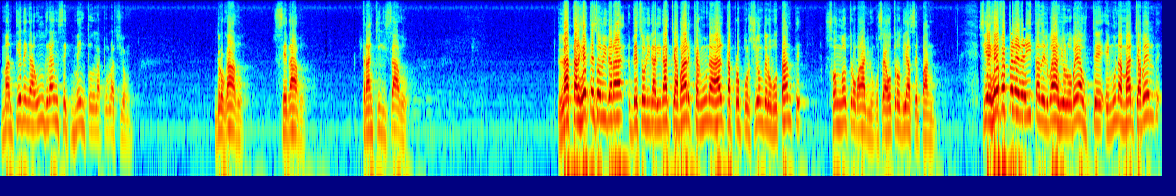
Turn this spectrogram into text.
mantienen a un gran segmento de la población drogado, sedado, tranquilizado. Las tarjetas de solidaridad, que abarcan una alta proporción de los votantes son otro valio, o sea, otro día sepan. Si el jefe peledeísta del barrio lo ve a usted en una marcha verde,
